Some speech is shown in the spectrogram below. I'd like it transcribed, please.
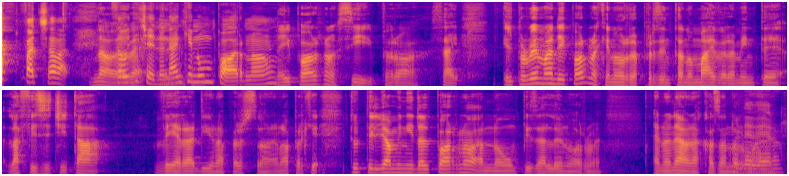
Faccia avanti. No, Stavo vabbè, dicendo, eh, neanche in un porno. Nei porno sì, però, sai, il problema dei porno è che non rappresentano mai veramente la fisicità vera di una persona, no? Perché tutti gli uomini del porno hanno un pisello enorme e non è una cosa Quello è normale.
